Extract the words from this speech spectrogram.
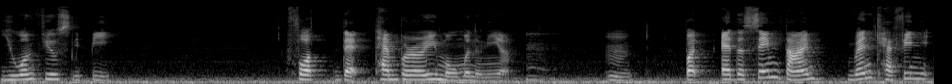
you won't feel sleepy for that temporary moment only. Uh. Mm. Mm. But at the same time, when caffeine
